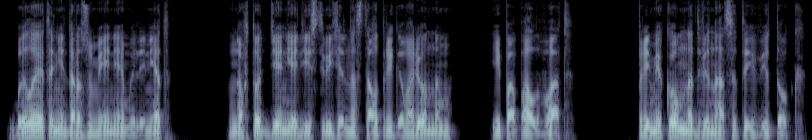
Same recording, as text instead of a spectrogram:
было это недоразумением или нет, но в тот день я действительно стал приговоренным и попал в ад, прямиком на двенадцатый виток.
